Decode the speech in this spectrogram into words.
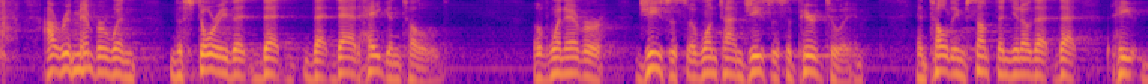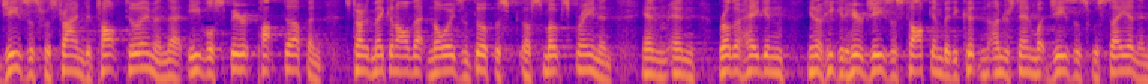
I remember when the story that, that, that Dad Hagin told of whenever Jesus, at one time Jesus appeared to him and told him something, you know, that, that he, Jesus was trying to talk to him, and that evil spirit popped up and started making all that noise and threw up a, a smoke screen. And, and, and Brother Hagin, you know, he could hear Jesus talking, but he couldn't understand what Jesus was saying. And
